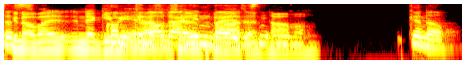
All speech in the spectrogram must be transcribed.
Das Genau, weil in der GBR kommt genau ist ja dahin, eine weil das sind- Privatentnahme. Genau.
